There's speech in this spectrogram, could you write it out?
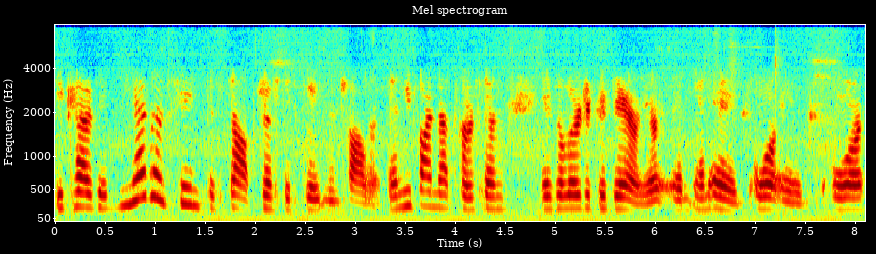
Because it never seems to stop just with gluten intolerance. Then you find that person is allergic to dairy or, and, and eggs or eggs. Or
